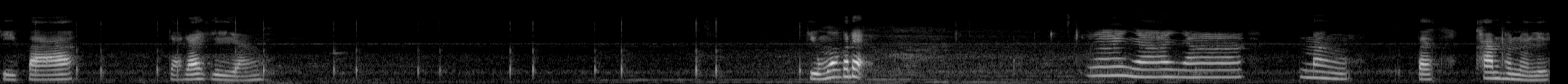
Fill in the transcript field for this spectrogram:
สีฟ้าจะได้สีเหลืองสีม่วงก็ได้ยายายานั่งไป ข้ามถนนเลย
